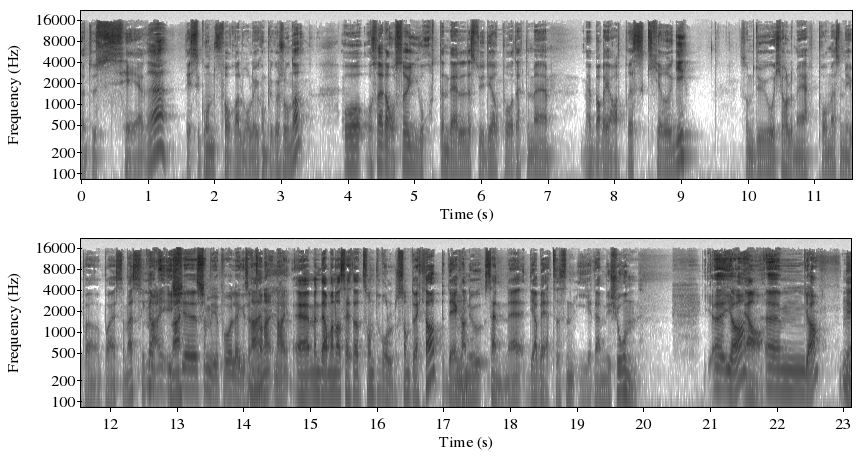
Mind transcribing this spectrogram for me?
reduserer risikoen for alvorlige komplikasjoner. Og, og så er det også gjort en del studier på dette med, med bariatrisk kirurgi. Som du jo ikke holder med på med så mye på, på SMS. sikkert. Nei, ikke så mye på legesenteret, Nei. Eh, Men der man har sett at et sånt voldsomt vekttap, det kan jo sende diabetesen i remisjon. Eh, Ja. Ja. Um, ja. Det,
